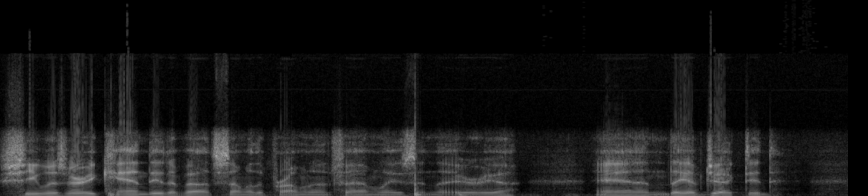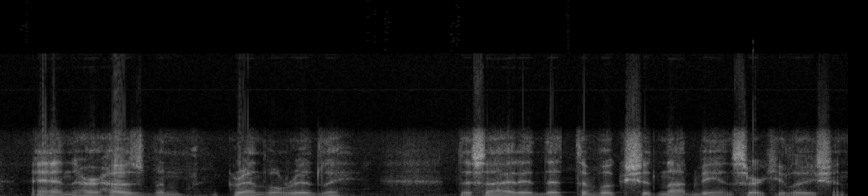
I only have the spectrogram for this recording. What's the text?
she was very candid about some of the prominent families in the area, and they objected. And her husband, Granville Ridley, decided that the book should not be in circulation.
